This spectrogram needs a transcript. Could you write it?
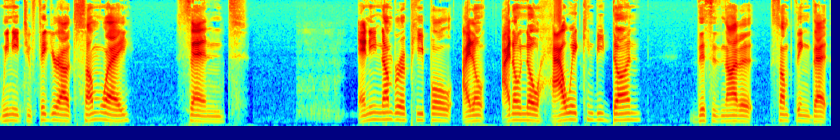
we need to figure out some way send any number of people. I don't I don't know how it can be done. This is not a something that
